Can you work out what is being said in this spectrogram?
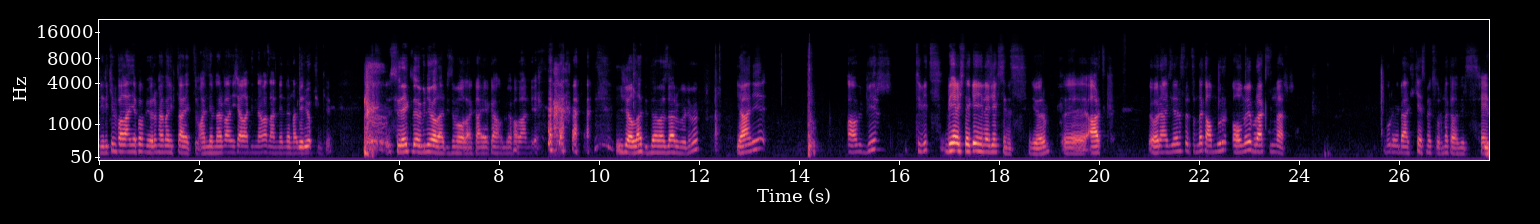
birikim falan yapamıyorum. Hemen iptal ettim. Annemler falan inşallah dinlemez. Annemlerin haberi yok çünkü. Sürekli övünüyorlar bizim oğlan KYK almıyor falan diye. İnşallah dinlemezler bu bölümü. Yani abi bir tweet bir hashtag'e yenileceksiniz diyorum. Ee, artık öğrencilerin sırtında kambur olmayı bıraksınlar. Burayı belki kesmek zorunda kalabiliriz. Şey,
